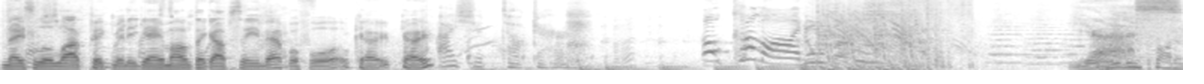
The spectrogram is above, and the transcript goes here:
Nice That little sheriff lockpick mini game. I don't think I've seen that before. Okay, okay. I should talk to her. Oh, come on! Yes.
